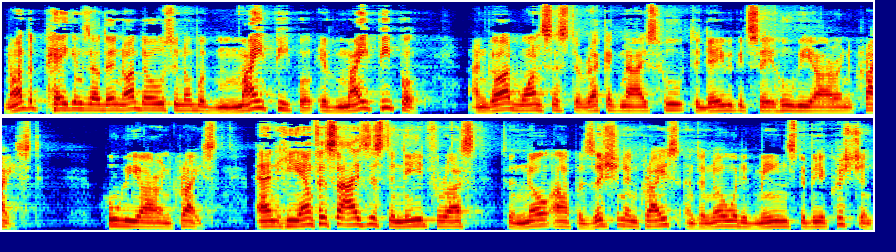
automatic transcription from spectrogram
not the pagans out there, not those who know, but my people, if my people, and God wants us to recognize who, today we could say who we are in Christ, who we are in Christ. And he emphasizes the need for us to know our position in Christ and to know what it means to be a Christian.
